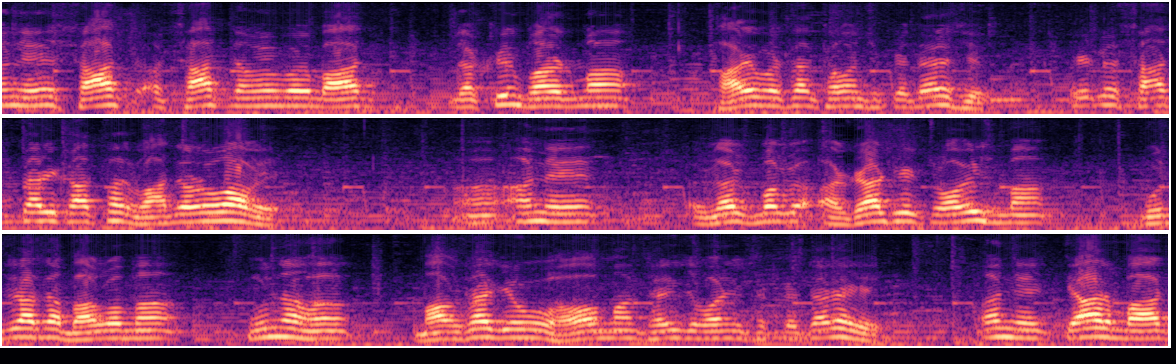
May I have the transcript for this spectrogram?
અને સાત સાત નવેમ્બર બાદ દક્ષિણ ભારતમાં ભારે વરસાદ થવાની શક્યતા રહેશે. એટલે સાત તારીખ આસપાસ વાદળો આવે. અને લગભગ અઢારથી ચોવીસમાં ગુજરાતના ભાગોમાં પુનઃ માવઠા જેવું હવામાન થઈ જવાની શક્યતા રહે. અને ત્યારબાદ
